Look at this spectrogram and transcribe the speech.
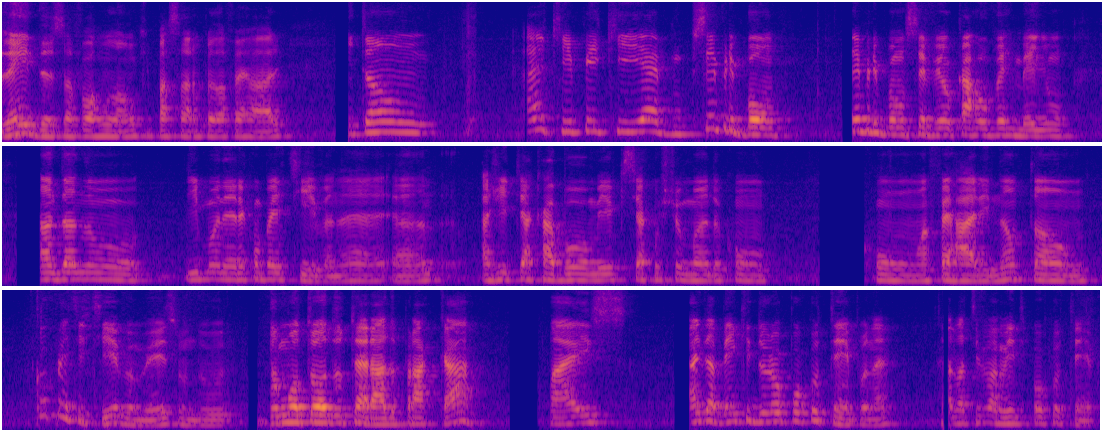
lendas da Fórmula 1 que passaram pela Ferrari. Então, a equipe que é sempre bom, sempre bom você ver o carro vermelho andando de maneira competitiva, né? A gente acabou meio que se acostumando com, com a Ferrari não tão competitiva mesmo, do, do motor adulterado para cá, mas ainda bem que durou pouco tempo, né? Relativamente pouco tempo.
